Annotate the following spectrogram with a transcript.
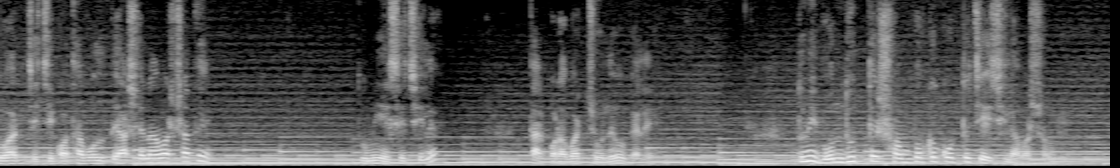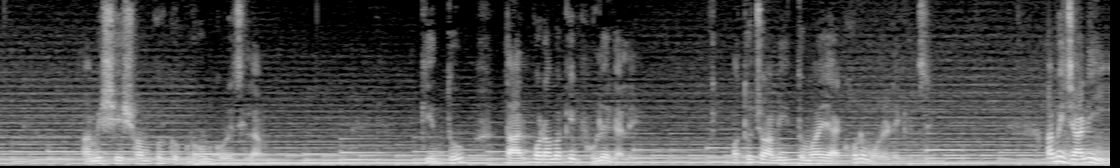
তো আর চেচে কথা বলতে আসে না আমার সাথে। তুমি এসেছিলে, তারপর আবার চলেও গেলে। তুমি বন্ধুত্বের সম্পর্ক করতে চেয়েছিলে আমার সঙ্গে। আমি সেই সম্পর্ক গ্রহণ করেছিলাম। কিন্তু তারপর আমাকে ভুলে গেলে, অথচ আমি তোমায় এখনও মনে রেখেছি। আমি জানি,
